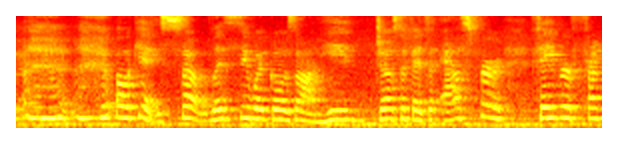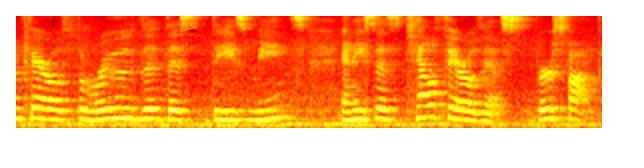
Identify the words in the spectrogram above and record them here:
okay, so let's see what goes on. He Joseph has asked for favor from Pharaoh through the, this these means, And he says, Tell Pharaoh this. Verse 5.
